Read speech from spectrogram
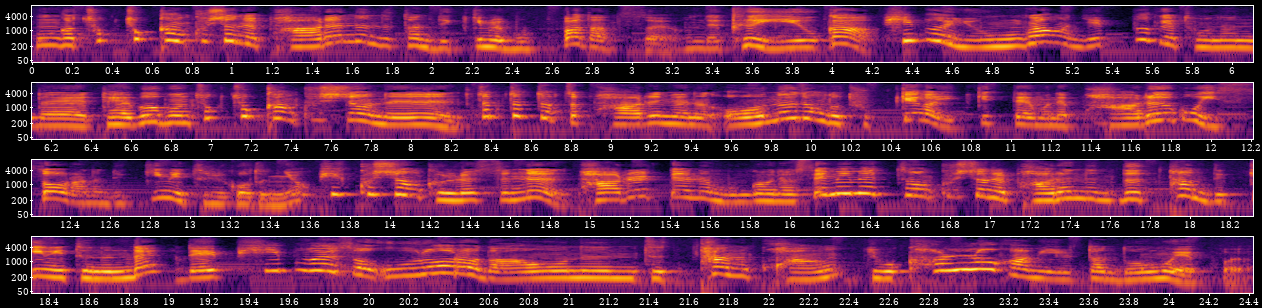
뭔가 촉촉한 쿠션을 바르는 듯한 느낌을 못 받았어요. 근데 그 이유가 피부의 윤광은 예쁘게 도는데 대부분 촉촉한 쿠션은 쩝쩝쩝쩝 바르면 어느 정도 두께가 있기 때문에 바르고 있어 라는 느낌이 들거든요. 퓌 쿠션 글래스는 바를 때는 뭔가 그냥 semi-matte한 쿠션을 바르는 듯한 느낌이 드는데 내 피부에서 우러러 나오는 듯한 광 그리고 컬러가 컬러감이 일단 너무 예뻐요.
